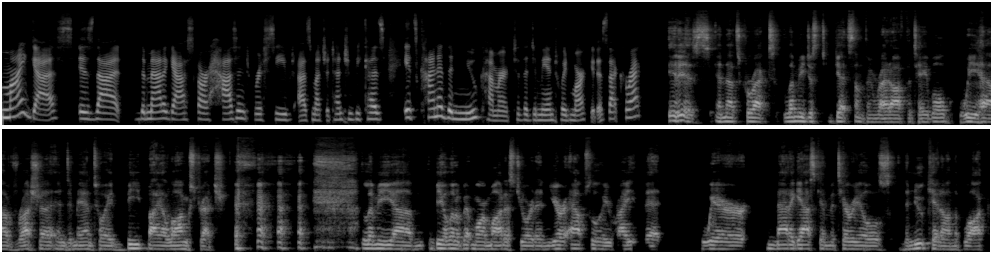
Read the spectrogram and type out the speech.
my guess is that the Madagascar hasn't received as much attention because it's kind of the newcomer to the demantoid market. Is that correct? It is, and that's correct. Let me just get something right off the table. We have Russia and Demantoid beat by a long stretch. Let me um, be a little bit more modest, Jordan. You're absolutely right that where Madagascar materials, the new kid on the block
